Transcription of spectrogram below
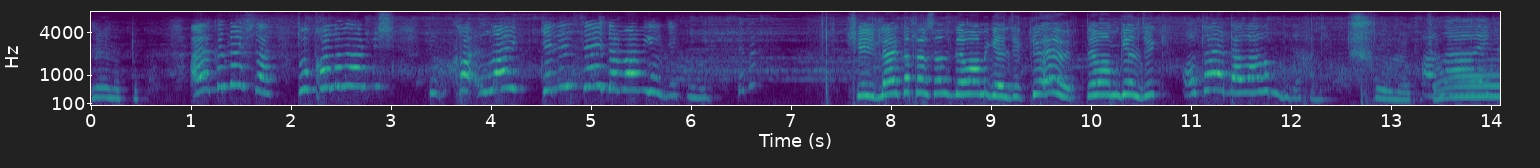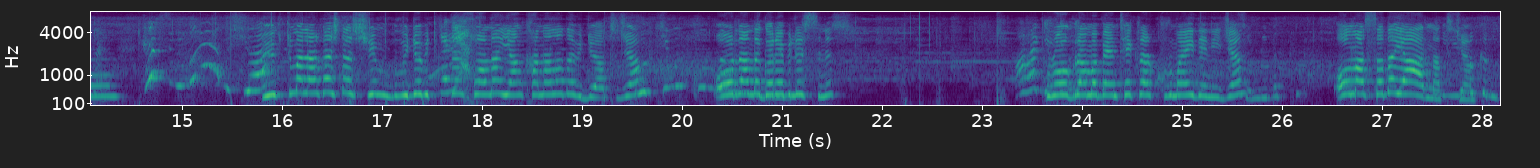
Ne unuttuk? Arkadaşlar bu konularmış ka- like gelirse devam gelecek bunun. Değil mi? Şey like atarsanız devamı gelecek diyor. Evet devamı gelecek. Ortaya dalalım bir de hadi. Şöyle yapacağım. Hepsi bunlarmış ya. Büyük ihtimal arkadaşlar şimdi bu video bittikten sonra yan kanala da video atacağım. Oradan da görebilirsiniz. Aha. Programı ben tekrar kurmayı deneyeceğim. Olmazsa da yarın atacağım. bakın.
